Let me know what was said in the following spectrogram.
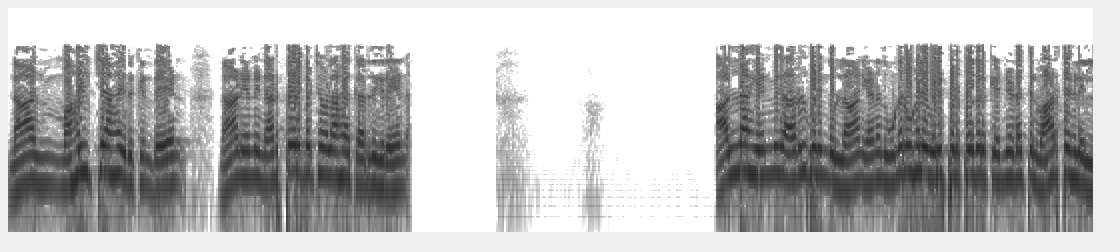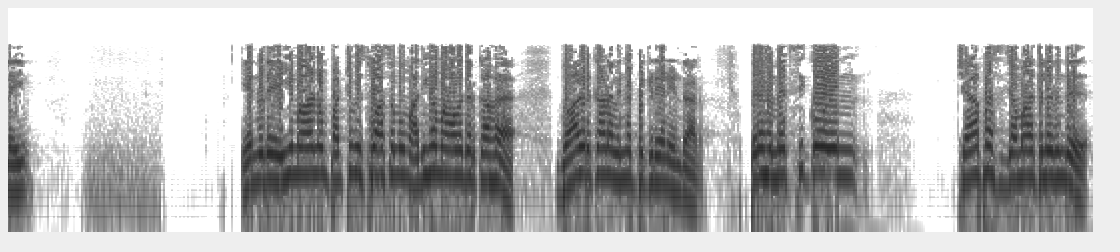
நான் மகிழ்ச்சியாக இருக்கின்றேன். நான் என்னை நற்பெயர் பெற்றவளாக கருதுகிறேன். அல்லாஹ் என் மீது அருள் புரிந்துள்ளான். எனது உணர்வுகளை வெளிப்படுத்துவதற்கு என்னிடத்தில் வார்த்தைகள் இல்லை. என்னுடைய ஈமானும் பற்று விசுவாசமும் அதிகமாவதற்காக துவாவிற்கான விண்ணப்பிக்கிறேன் என்றார். பிறகு மெக்சிகோவின் சாபஸ் ஜமாத்திலிருந்து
